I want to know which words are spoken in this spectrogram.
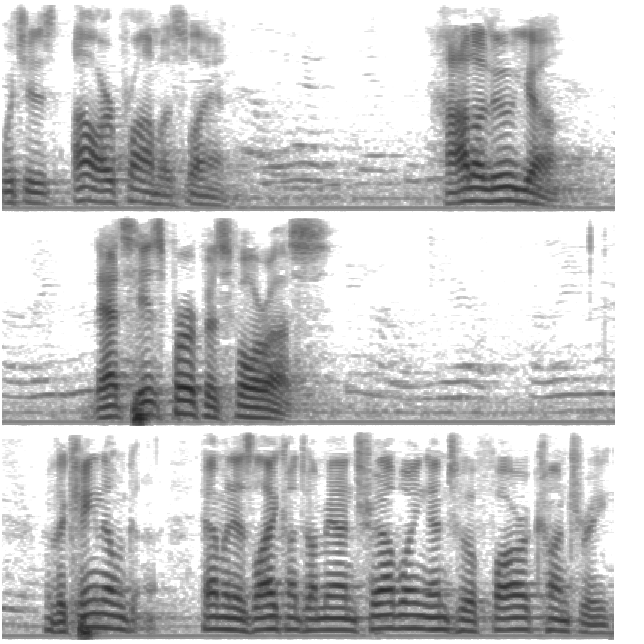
Which is our promised land. Hallelujah. That's his purpose for us. The kingdom of heaven is like unto a man traveling into a far country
